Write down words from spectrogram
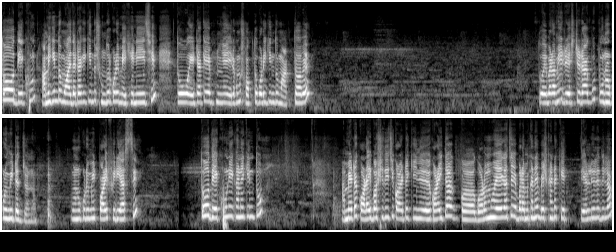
তো দেখুন, আমি কিন্তু ময়দাটাকে কিন্তু সুন্দর করে মেখে নিয়েছি। তো এটাকে এরকম শক্ত করে কিন্তু মাখতে হবে। তো এবার আমি রেস্টে রাখব পনেরো কুড়ি মিনিটের জন্য। পনেরো কুড়ি মিনিট পরে ফিরে আসছি। তো দেখুন এখানে কিন্তু আমি একটা কড়াই বসিয়ে দিয়েছি, কড়াইটা কড়াইটা গরম হয়ে গেছে, এবার আমি এখানে বেশ খানিকটা তেল ঢেলে দিলাম।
